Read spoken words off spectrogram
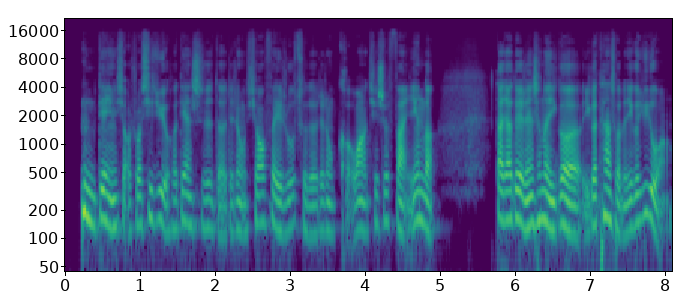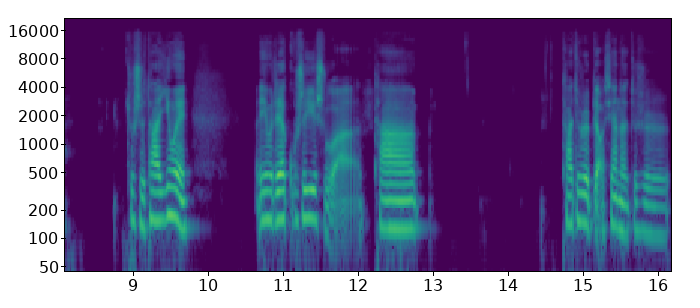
电影、小说、戏剧和电视的这种消费如此的这种渴望，其实反映了大家对人生的一个一个探索的一个欲望。就是他因为因为这些故事艺术啊，它。他就是表现的，就是，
